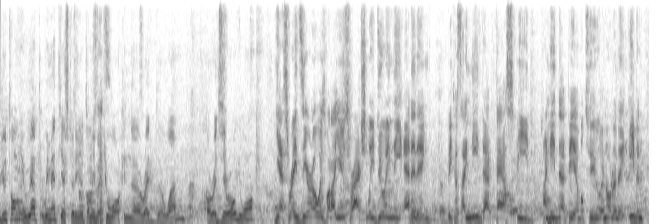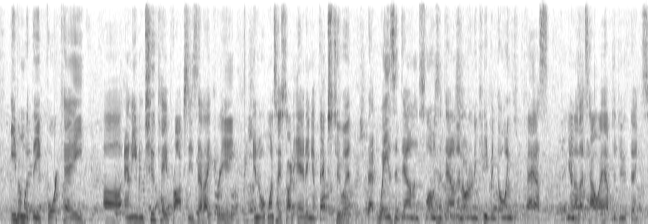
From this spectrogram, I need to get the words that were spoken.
you told me we had, we met yesterday. You told me that you work in uh, RAID uh, One or RAID Zero. You work. Yes, RAID Zero is what I use for actually doing the editing because I need that fast speed. I need that be able to, in order to even even with the 4K uh, and even 2K proxies that I create, and once I start adding effects to it, that weighs it down and slows it down. In order to keep it going fast, you know, that's how I have to do things.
